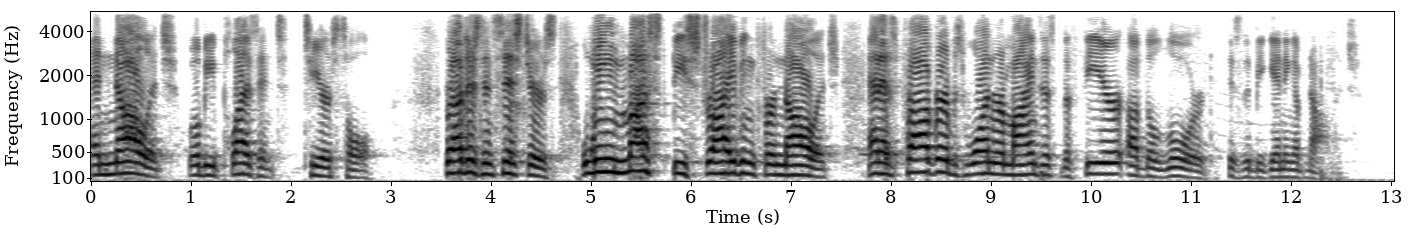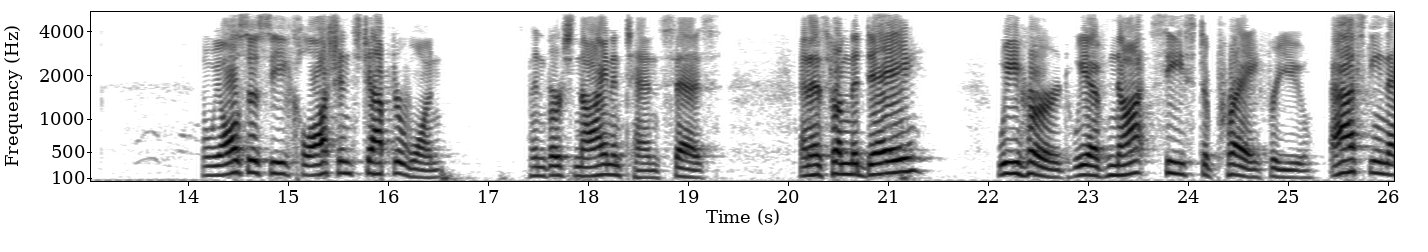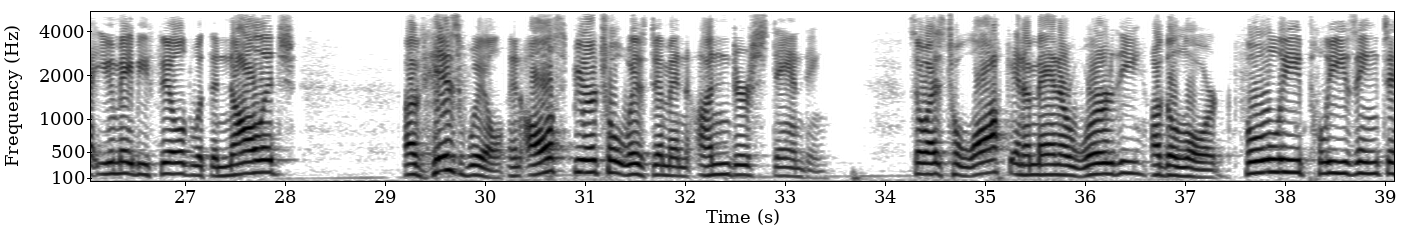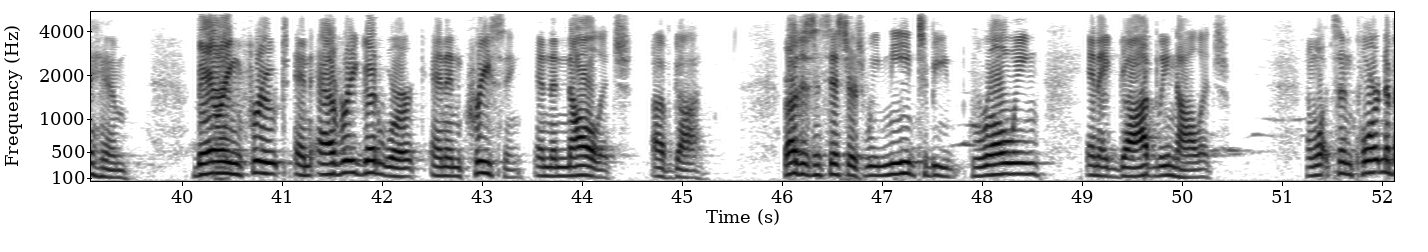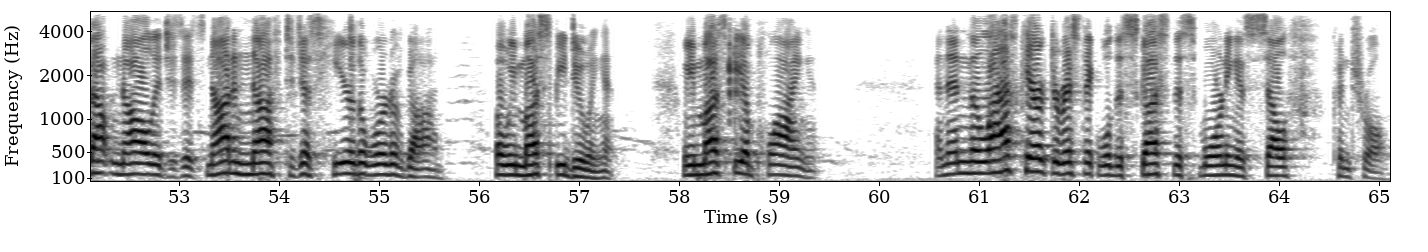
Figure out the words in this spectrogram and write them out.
and knowledge will be pleasant to your soul. Brothers and sisters, we must be striving for knowledge. And as Proverbs 1 reminds us, the fear of the Lord is the beginning of knowledge. And we also see Colossians chapter 1 and verse 9 and 10 says, And as from the day we heard, we have not ceased to pray for you, asking that you may be filled with the knowledge of His will in all spiritual wisdom and understanding, so as to walk in a manner worthy of the Lord, fully pleasing to Him bearing fruit in every good work and increasing in the knowledge of God. Brothers and sisters, we need to be growing in a godly knowledge. And what's important about knowledge is it's not enough to just hear the Word of God, but we must be doing it. We must be applying it. And then the last characteristic we'll discuss this morning is self control.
